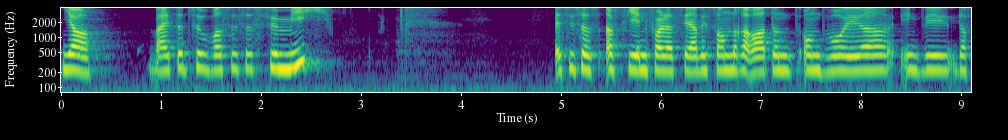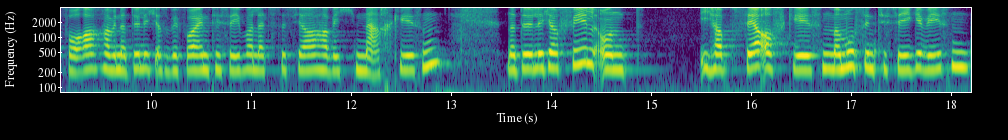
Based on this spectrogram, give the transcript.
ja, weiter zu, was ist es für mich? Es ist auf jeden Fall ein sehr besonderer Ort und, und wo ich irgendwie davor habe ich natürlich, also bevor ich in TC war letztes Jahr, habe ich nachgelesen. Natürlich auch viel und ich habe sehr oft gelesen, man muss in TC gewesen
